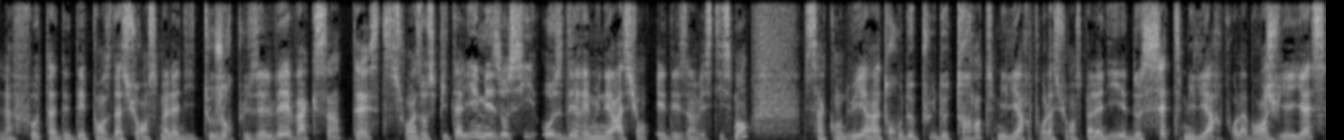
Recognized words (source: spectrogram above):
la faute à des dépenses d'assurance maladie toujours plus élevées, vaccins, tests, soins hospitaliers, mais aussi hausse des rémunérations et des investissements. Ça conduit à un trou de plus de 30 milliards pour l'assurance maladie et de 7 milliards pour la branche vieillesse.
